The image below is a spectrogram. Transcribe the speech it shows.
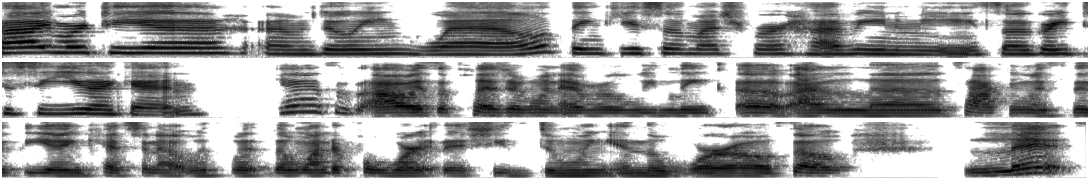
Hi, Marthea. I'm doing well. Thank you so much for having me. So great to see you again. Yes, it's always a pleasure whenever we link up. I love talking with Cynthia and catching up with what the wonderful work that she's doing in the world. So let's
